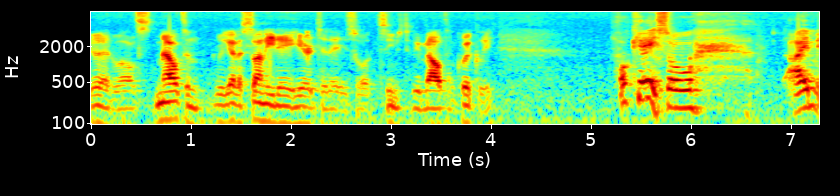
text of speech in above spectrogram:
Good. Well, it's melting. We got a sunny day here today, so it seems to be melting quickly. Okay, so I'm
